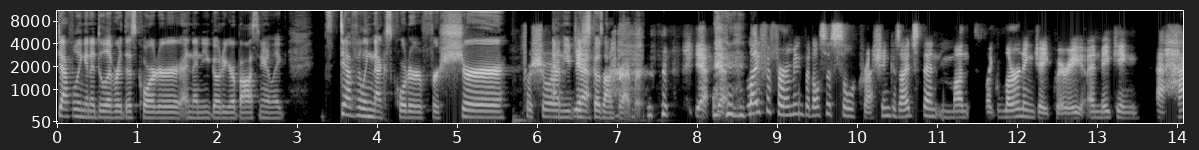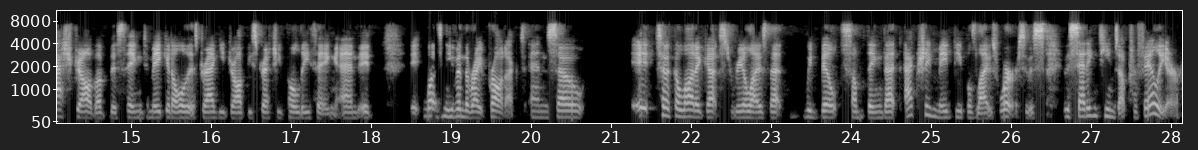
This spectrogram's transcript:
definitely going to deliver this quarter. And then you go to your boss and you're like, it's definitely next quarter for sure. For sure. And it yeah. just goes on forever. yeah. Yeah. life affirming, but also soul crushing because I'd spent months like learning jQuery and making a hash job of this thing to make it all this draggy, droppy, stretchy, pulley thing, and it it wasn't even the right product. And so it took a lot of guts to realize that we'd built something that actually made people's lives worse. It was it was setting teams up for failure.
